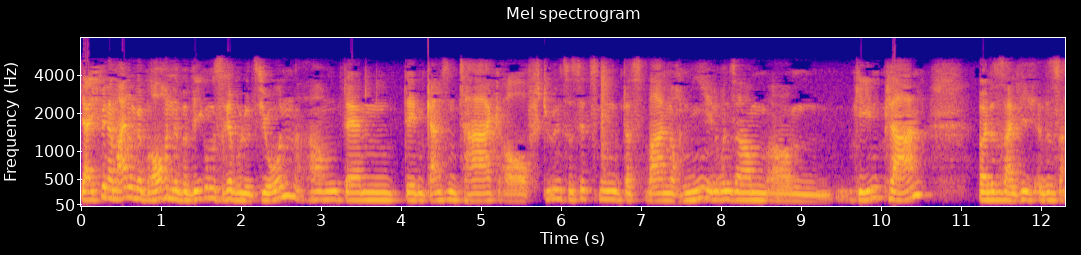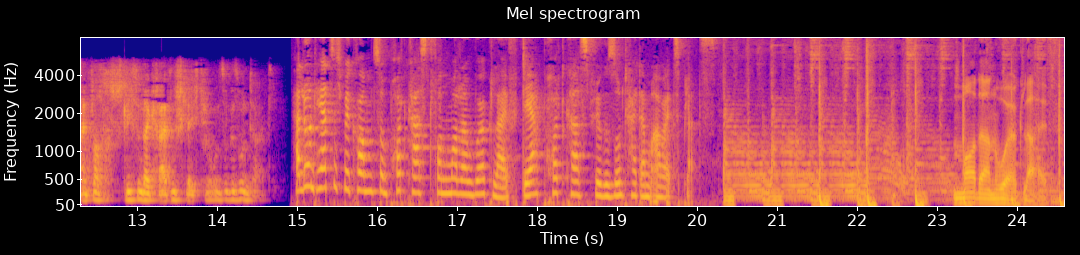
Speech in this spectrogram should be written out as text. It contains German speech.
Ja, ich bin der Meinung, wir brauchen eine Bewegungsrevolution, ähm, denn den ganzen Tag auf Stühlen zu sitzen, das war noch nie in unserem ähm, Genplan. Und das ist, eigentlich, das ist einfach schlicht und ergreifend schlecht für unsere Gesundheit. Hallo und herzlich willkommen zum Podcast von Modern Work Life, der Podcast für Gesundheit am Arbeitsplatz. Modern Work Life.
